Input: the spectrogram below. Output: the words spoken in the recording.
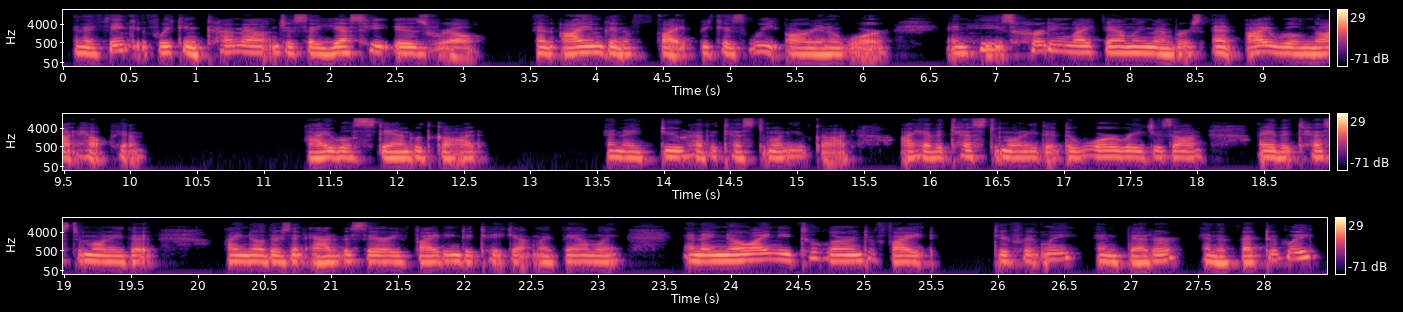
And I think if we can come out and just say, yes, he is real, and I am going to fight because we are in a war and he's hurting my family members, and I will not help him. I will stand with God. And I do have a testimony of God. I have a testimony that the war rages on. I have a testimony that I know there's an adversary fighting to take out my family. And I know I need to learn to fight differently and better and effectively.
